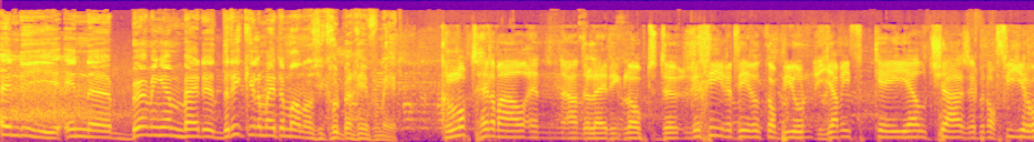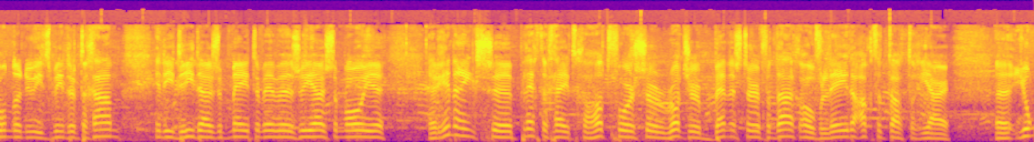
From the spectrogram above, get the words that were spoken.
Andy in uh, Birmingham bij de 3 kilometer man, als ik goed ben geïnformeerd. Klopt helemaal. En aan de leiding loopt de regerend wereldkampioen Yamif Kejelcha. Ze hebben nog vier ronden, nu iets minder te gaan in die 3000 meter. We hebben zojuist een mooie herinneringsplechtigheid gehad voor Sir Roger Bannister. Vandaag overleden, 88 jaar uh, jong.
